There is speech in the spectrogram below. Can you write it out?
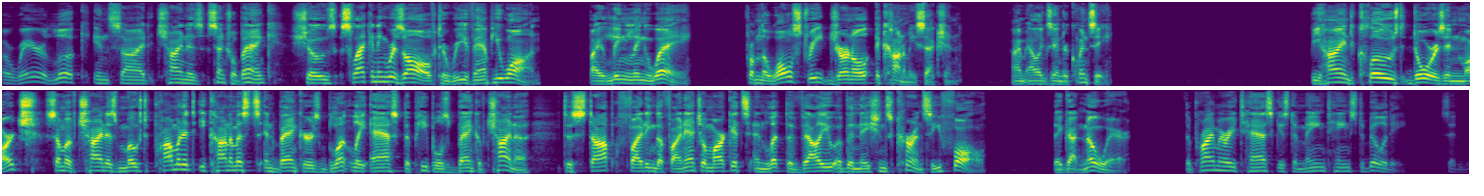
A rare look inside China's central bank shows slackening resolve to revamp yuan by Lingling Wei from the Wall Street Journal Economy section. I'm Alexander Quincy. Behind closed doors in March, some of China's most prominent economists and bankers bluntly asked the People's Bank of China to stop fighting the financial markets and let the value of the nation's currency fall. They got nowhere. The primary task is to maintain stability, said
